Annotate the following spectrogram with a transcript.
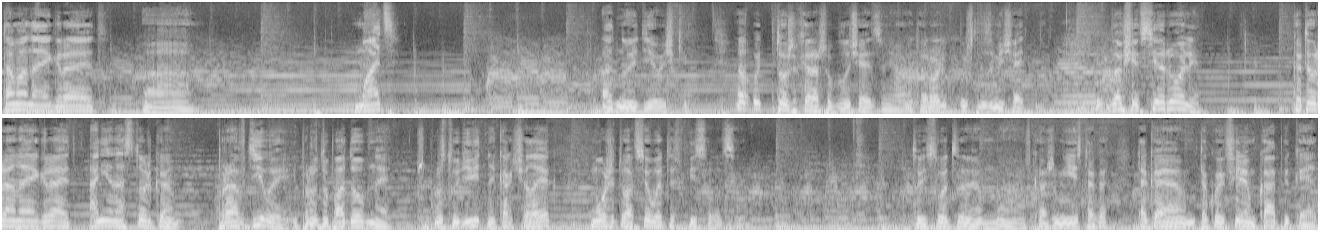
Там она играет а, мать одной девочки. Ну, тоже хорошо получается у нее. Эта роль вышла замечательно. Вообще все роли, которые она играет, они настолько правдивые и правдоподобные, что просто удивительно, как человек может во все в это вписываться. То есть вот, эм, скажем, есть такая, такая, такой фильм «Капикэт»,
